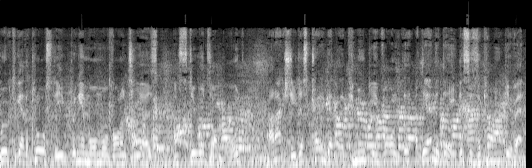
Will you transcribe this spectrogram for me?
work together closely, bring in more and more volunteers and stewards on board, and actually just try and get the community involved. At the end of the day, this is a community event.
